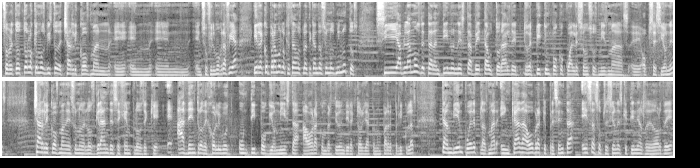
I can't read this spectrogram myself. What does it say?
sobre todo todo lo que hemos visto de Charlie Kaufman eh, en, en- su filmografía y recuperamos lo que estábamos platicando hace unos minutos. Si hablamos de Tarantino en esta beta autoral de repite un poco cuáles son sus mismas eh, obsesiones, Charlie Kaufman es uno de los grandes ejemplos de que eh, adentro de Hollywood un tipo guionista ahora convertido en director ya con un par de películas también puede plasmar en cada obra que presenta esas obsesiones que tiene alrededor de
